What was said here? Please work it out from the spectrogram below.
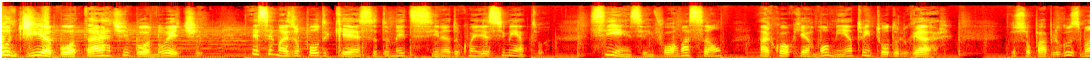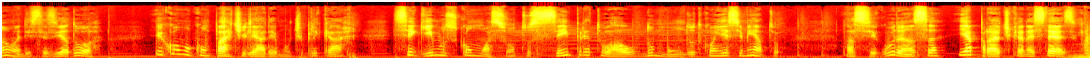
Bom dia, boa tarde, boa noite. Esse é mais um podcast do Medicina do Conhecimento. Ciência e informação a qualquer momento, em todo lugar. Eu sou Pablo Guzmão, anestesiador. E como compartilhar é multiplicar, seguimos com um assunto sempre atual no mundo do conhecimento: a segurança e a prática anestésica.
